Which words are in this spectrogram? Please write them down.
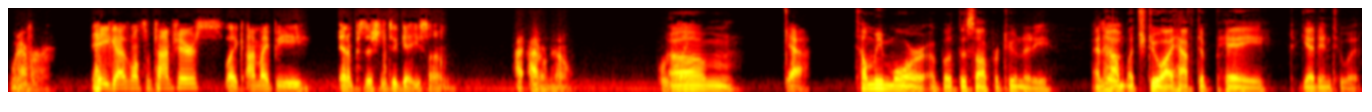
Whatever. Hey, you guys want some timeshares? Like I might be in a position to get you some. I, I don't know. Or, like, Um, yeah. tell me more about this opportunity and So- how much do I have to pay to get into it?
